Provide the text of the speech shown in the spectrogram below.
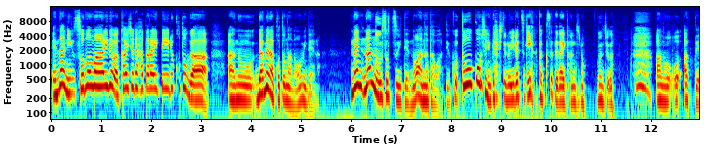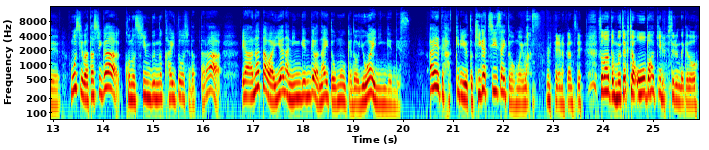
え、何？その周りでは会社で働いていることが、あの、ダメなことなの？みたいな。な、何の嘘ついてんの？あなたはっていう、こう、投稿者に対してのイラつきが隠せてない感じの 文章が、あの、あって、もし私がこの新聞の回答者だったら、いや、あなたは嫌な人間ではないと思うけど、弱い人間です。あえてはっきり言うと気が小さいと思います。みたいな感じで。その後むちゃくちゃオーバーキルしてるんだけど。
